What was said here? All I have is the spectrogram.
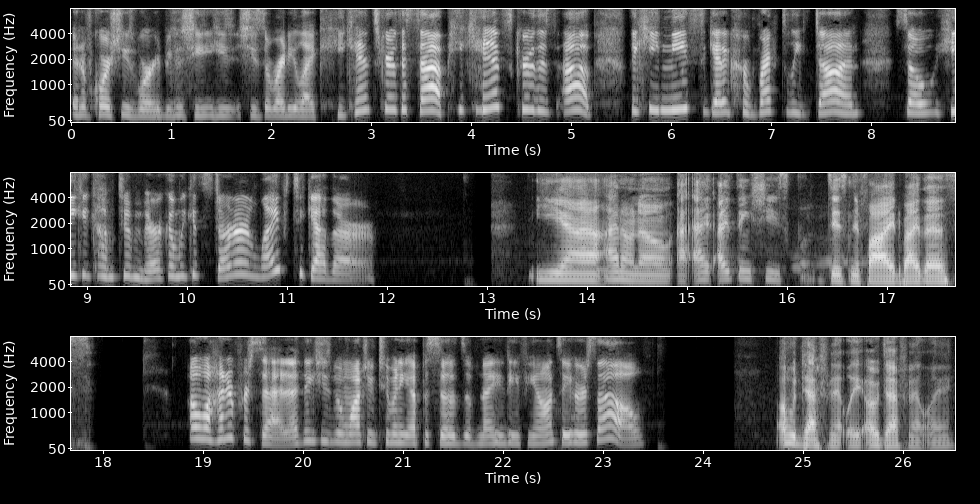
And of course she's worried because she he, she's already like he can't screw this up. He can't screw this up. Like he needs to get it correctly done so he could come to America and we could start our life together. Yeah, I don't know. I, I I think she's Disneyfied by this. Oh, 100%. I think she's been watching too many episodes of 90 Day Fiance herself. Oh, definitely. Oh, definitely.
